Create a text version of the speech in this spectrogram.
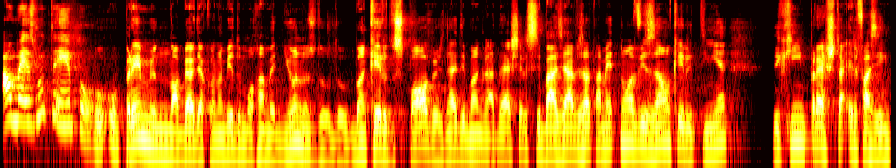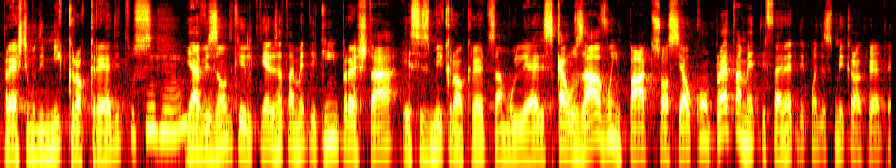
ao mesmo tempo. O, o, prêmio Nobel de Economia do Mohamed Yunus, do, do banqueiro dos pobres, né, de Bangladesh, ele se baseava exatamente numa visão que ele tinha de que emprestar, ele fazia empréstimo de microcréditos, uhum. e a visão que ele tinha era exatamente de que emprestar esses microcréditos a mulheres causava um impacto social completamente diferente de quando esse microcrédito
